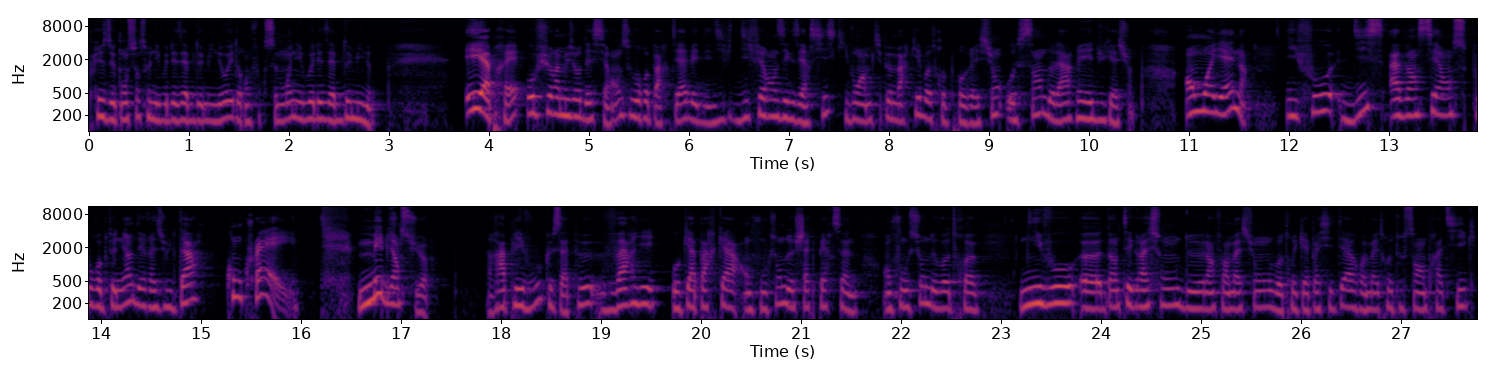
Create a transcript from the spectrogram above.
prise de conscience au niveau des abdominaux et de renforcement au niveau des abdominaux. Et après, au fur et à mesure des séances, vous repartez avec des différents exercices qui vont un petit peu marquer votre progression au sein de la rééducation. En moyenne, il faut 10 à 20 séances pour obtenir des résultats concrets. Mais bien sûr, rappelez-vous que ça peut varier au cas par cas en fonction de chaque personne, en fonction de votre niveau euh, d'intégration de l'information, votre capacité à remettre tout ça en pratique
